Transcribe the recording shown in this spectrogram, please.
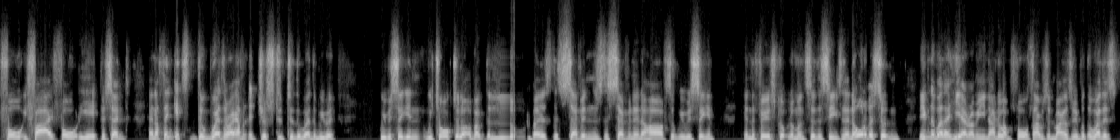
45, 48%. And I think it's the weather. I haven't adjusted to the weather. We were we were seeing we talked a lot about the low numbers, the sevens, the seven and a halves that we were seeing in the first couple of months of the season. And all of a sudden, even the weather here, I mean, I know I'm 4,000 miles away, but the weather's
